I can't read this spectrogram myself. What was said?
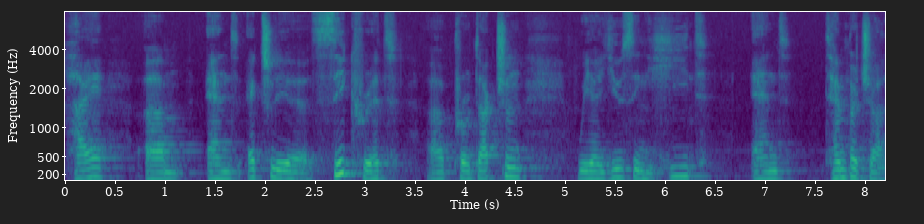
high um, and actually a secret uh, production. We are using heat and temperature,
